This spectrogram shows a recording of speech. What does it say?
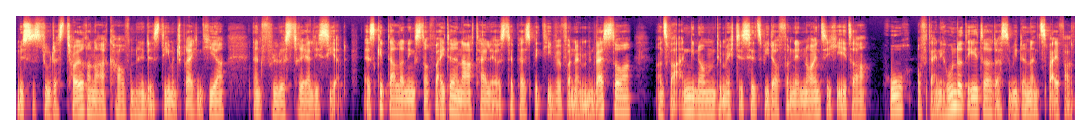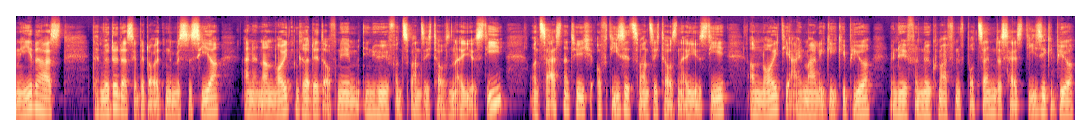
müsstest du das teurer nachkaufen und hättest dementsprechend hier einen Verlust realisiert. Es gibt allerdings noch weitere Nachteile aus der Perspektive von einem Investor. Und zwar angenommen, du möchtest jetzt wieder von den 90 Ether hoch auf deine 100 Ether, dass du wieder einen zweifachen Hebel hast, dann würde das ja bedeuten, du müsstest hier einen erneuten Kredit aufnehmen in Höhe von 20.000 LUSD und zahlst natürlich auf diese 20.000 LUSD erneut die einmalige Gebühr in Höhe von 0,5%. Das heißt, diese Gebühr,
